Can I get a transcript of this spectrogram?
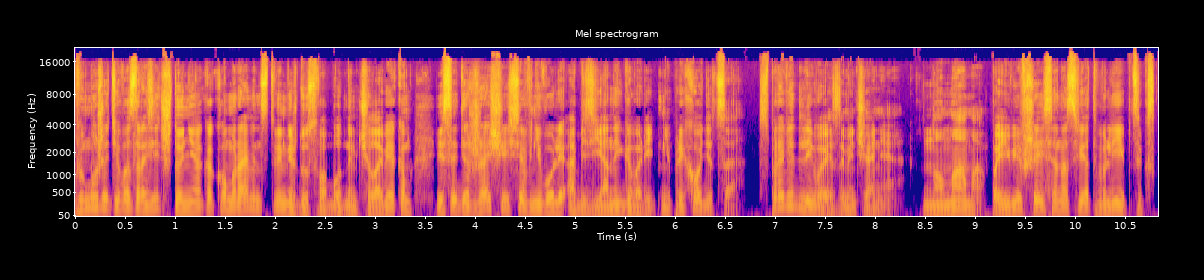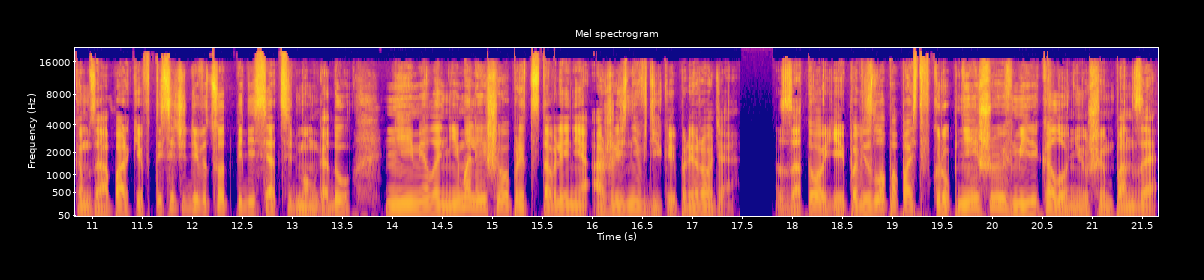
Вы можете возразить, что ни о каком равенстве между свободным человеком и содержащейся в неволе обезьяной говорить не приходится. Справедливое замечание. Но мама, появившаяся на свет в Лейпцигском зоопарке в 1957 году, не имела ни малейшего представления о жизни в дикой природе. Зато ей повезло попасть в крупнейшую в мире колонию шимпанзе.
